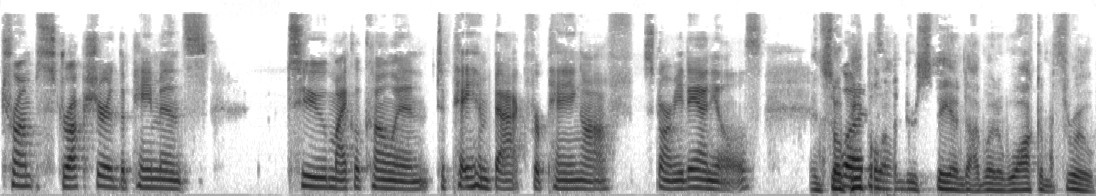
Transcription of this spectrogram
Trump structured the payments to Michael Cohen to pay him back for paying off Stormy Daniels. And so was- people understand. I'm going to walk them through.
